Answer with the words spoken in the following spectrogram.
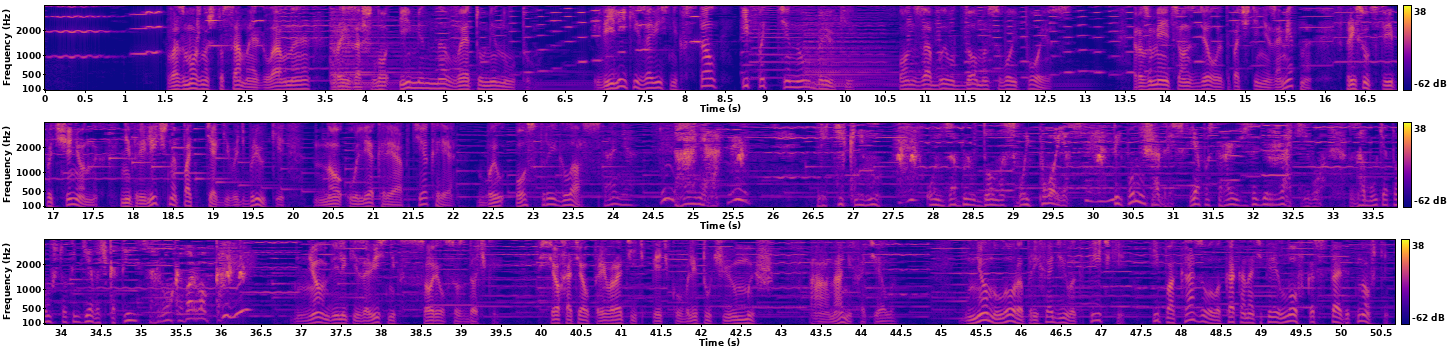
Возможно, что самое главное произошло именно в эту минуту. Великий завистник встал и подтянул брюки. Он забыл дома свой пояс. Разумеется, он сделал это почти незаметно. В присутствии подчиненных неприлично подтягивать брюки, но у лекаря-аптекаря был острый глаз. Таня, Таня, лети к нему. Он забыл дома свой пояс. Ты помнишь адрес? Я постараюсь задержать его. Забудь о том, что ты девочка, ты сорока-воровка. Днем великий завистник ссорился с дочкой. Все хотел превратить Петьку в летучую мышь, а она не хотела. Днем Лора приходила к Петьке и показывала, как она теперь ловко ставит ножки.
